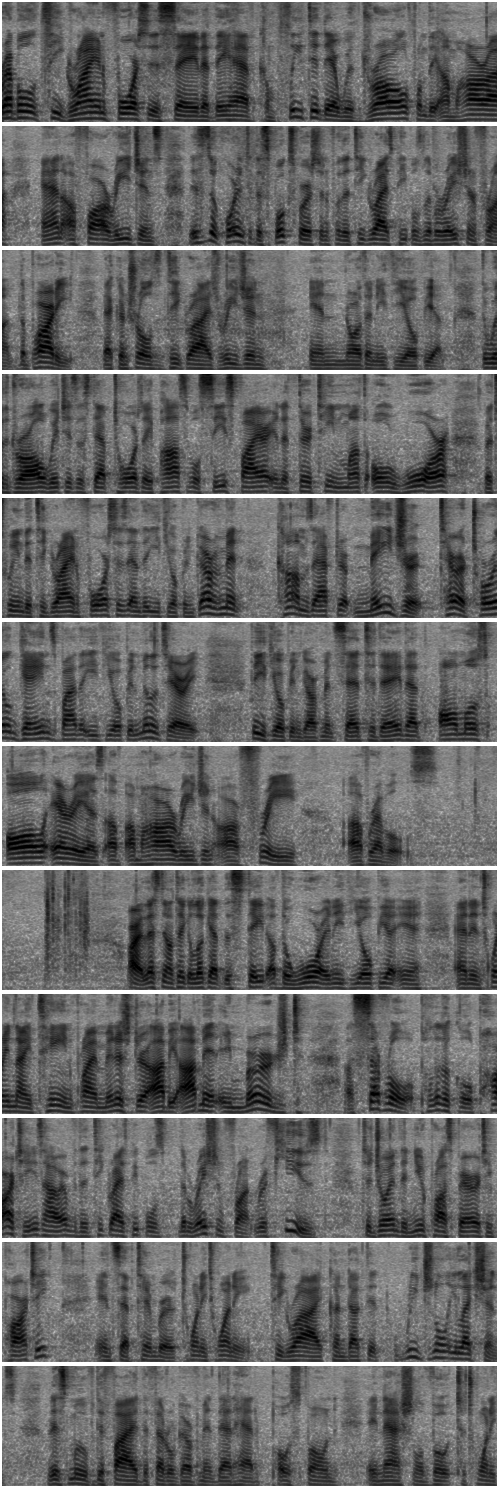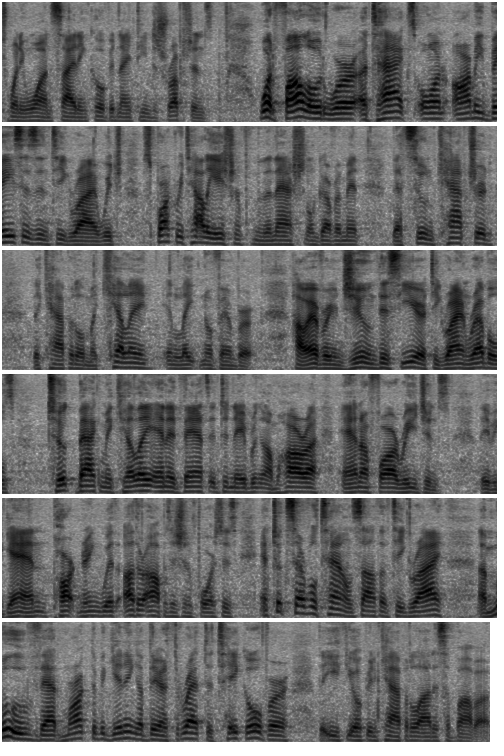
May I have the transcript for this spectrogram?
Rebel Tigrayan forces say that they have completed their withdrawal from the Amhara and Afar regions. This is according to the spokesperson for the Tigray People's Liberation Front, the party that controls the Tigray region in northern Ethiopia. The withdrawal, which is a step towards a possible ceasefire in the 13-month-old war between the Tigrayan forces and the Ethiopian government, comes after major territorial gains by the Ethiopian military. The Ethiopian government said today that almost all areas of Amhara region are free of rebels. All right, let's now take a look at the state of the war in Ethiopia. In, and in 2019, Prime Minister Abiy Ahmed emerged uh, several political parties. However, the Tigray People's Liberation Front refused to join the New Prosperity Party. In September 2020, Tigray conducted regional elections. This move defied the federal government that had postponed a national vote to 2021, citing COVID 19 disruptions. What followed were attacks on army bases in Tigray, which sparked retaliation from the national government that soon captured the capital Mekelle in late November. However, in June this year, Tigrayan rebels took back Mekelle and advanced into neighboring Amhara and Afar regions. They began partnering with other opposition forces and took several towns south of Tigray, a move that marked the beginning of their threat to take over the Ethiopian capital, Addis Ababa.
